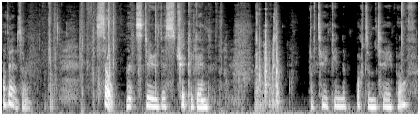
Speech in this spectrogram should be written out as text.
I think that's all right. So let's do this trick again of taking the bottom tape off,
